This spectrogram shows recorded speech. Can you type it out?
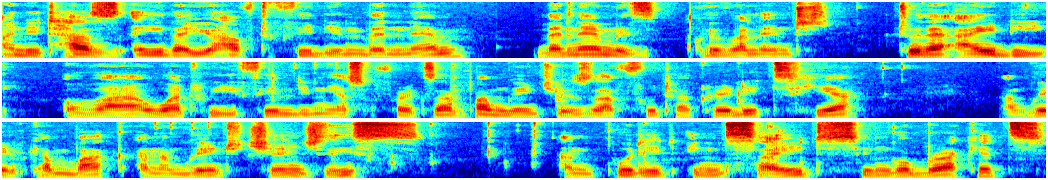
and it has either you have to feed in the name, the name is equivalent to the ID of uh, what we filled in here. So for example I'm going to use the footer credits here, I'm going to come back and I'm going to change this and put it inside single brackets,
